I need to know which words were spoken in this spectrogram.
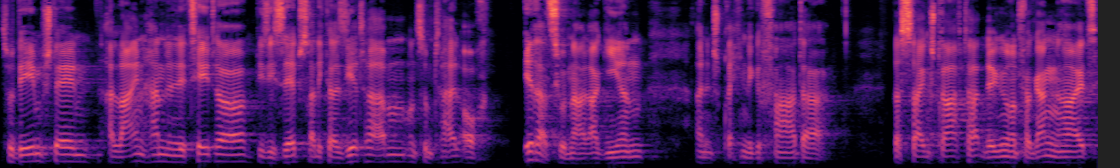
Zudem stellen allein handelnde Täter, die sich selbst radikalisiert haben und zum Teil auch irrational agieren, eine entsprechende Gefahr dar. Das zeigen Straftaten der jüngeren Vergangenheit,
